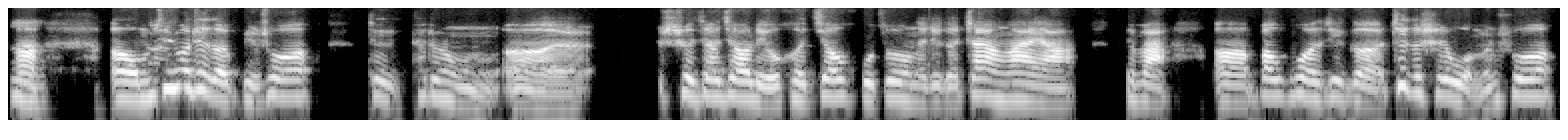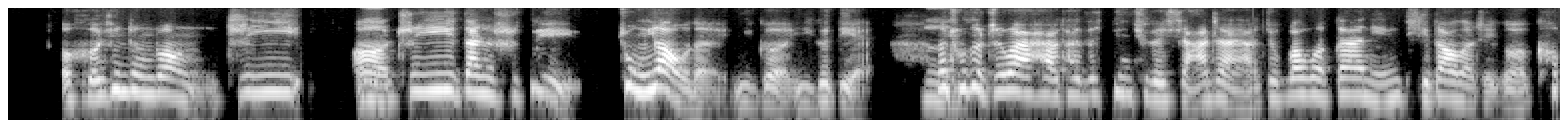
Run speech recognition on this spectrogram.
啊。呃，我们先说这个，比如说，这它这种呃社交交流和交互作用的这个障碍啊，对吧？呃，包括这个，这个是我们说呃核心症状之一啊之一，但是是最重要的一个一个点。那除此之外，还有他的兴趣的狭窄啊，就包括刚才您提到的这个刻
